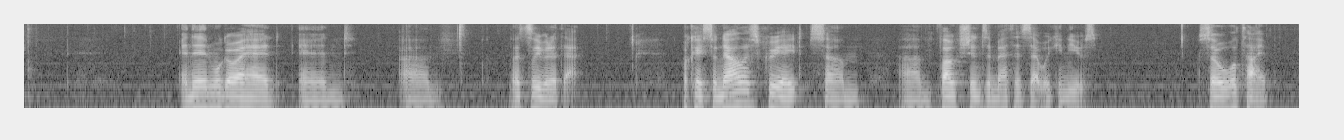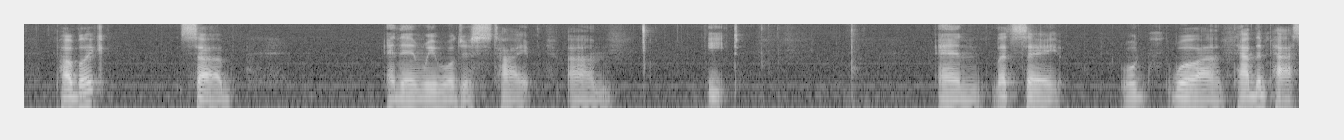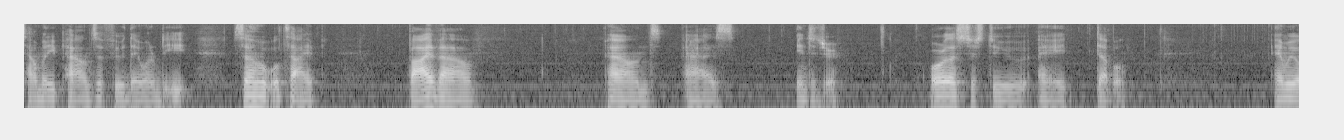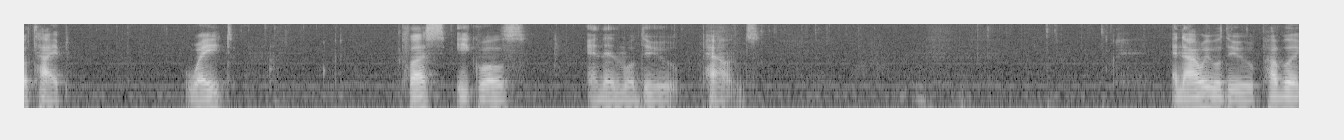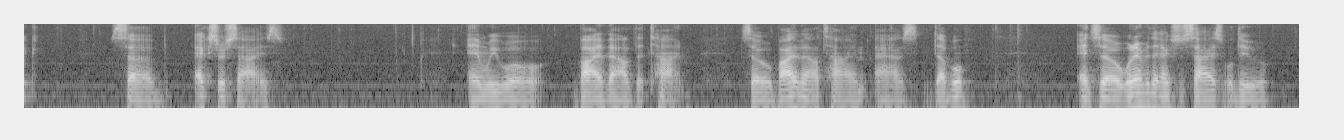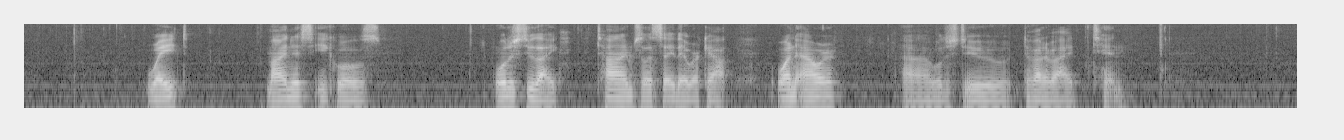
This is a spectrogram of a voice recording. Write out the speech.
and then we'll go ahead and um, let's leave it at that. Okay, so now let's create some um, functions and methods that we can use. So we'll type public sub and then we will just type um, eat and let's say we'll, we'll uh, have them pass how many pounds of food they want them to eat so we'll type by val pounds as integer. Or let's just do a double. And we will type weight plus equals and then we'll do pounds. And now we will do public sub exercise and we will by val the time. So by val time as double and so whenever the exercise we'll do weight minus equals, we'll just do like time. So let's say they work out one hour. Uh, we'll just do divided by 10.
